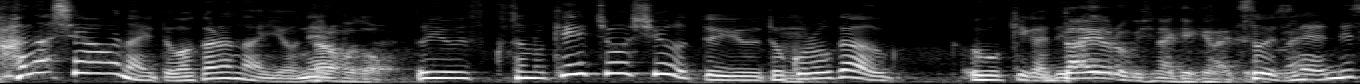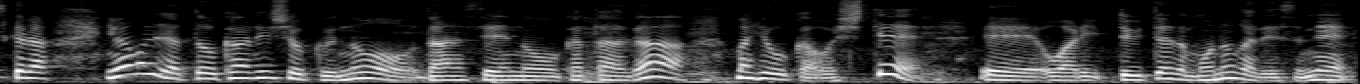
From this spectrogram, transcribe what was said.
話し合わないとわからないよねなるほど。というその傾聴しようというところが動きができる。ダイアログしなきゃいけないってことそうですね。ですから今までだと管理職の男性の方が、まあ、評価をして、えー終わりといったようなものがですね、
